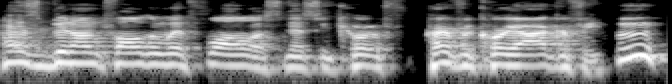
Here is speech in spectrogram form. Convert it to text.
has been unfolding with flawlessness and perfect choreography. Hmm.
